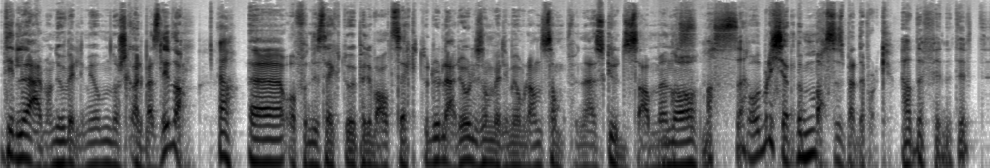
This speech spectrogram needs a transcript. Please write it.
I tillegg lærer man jo veldig mye om norsk arbeidsliv, da. Ja. Uh, offentlig sektor, privat sektor. Du lærer jo liksom veldig mye om hvordan samfunnet er skrudd sammen, og, Masse. og blir kjent med masse spennende folk. Ja, definitivt.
